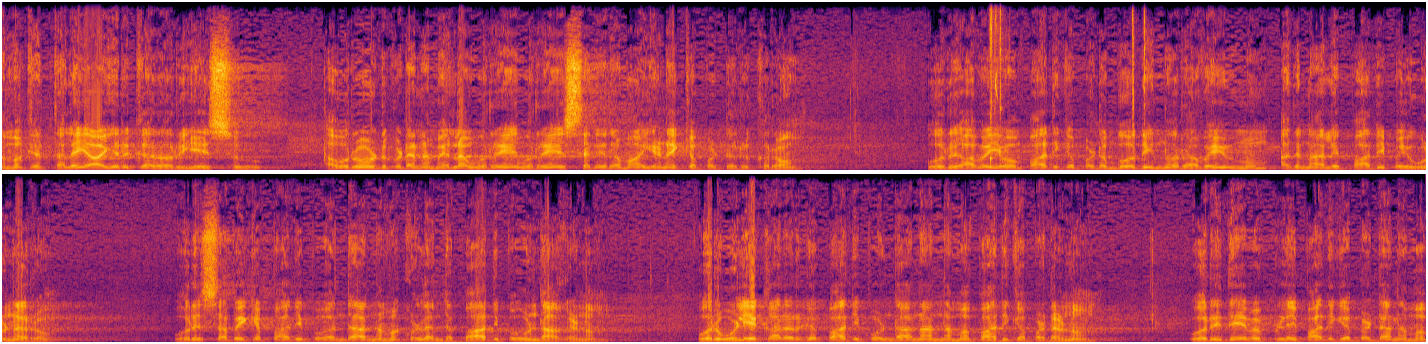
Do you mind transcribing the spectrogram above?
நமக்கு தலையாக இருக்கிற ஒரு இயேசு அவரோடு கூட நம்ம எல்லாம் ஒரே ஒரே சரீரமாக இணைக்கப்பட்டு இருக்கிறோம் ஒரு அவயவம் பாதிக்கப்படும் போது இன்னொரு அவயவமும் அதனாலே பாதிப்பை உணரும். ஒரு சபைக்கு பாதிப்பு வந்தால் நமக்குள்ள அந்த பாதிப்பு உண்டாகணும். ஒரு ஊழியக்காரருக்கு பாதிப்பு உண்டானால் நம்ம பாதிக்கப்படணும். ஒரு தேவப்பிள்ளை பாதிக்கப்பட்டால் நம்ம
